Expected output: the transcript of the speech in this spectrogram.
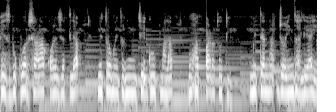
फेसबुकवर शाळा कॉलेजातल्या मित्रमैत्रिणींचे ग्रुप मला मोहात पाडत होती. मी त्यांना जॉईन झाले आहे.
